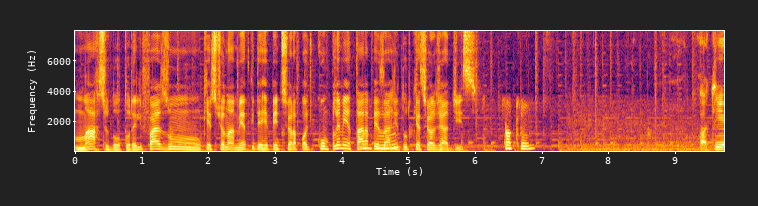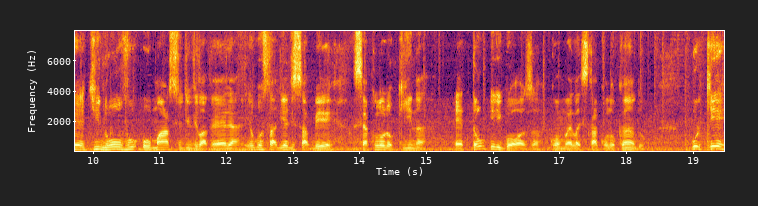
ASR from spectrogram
Márcio, doutor. Ele faz um questionamento que de repente a senhora pode complementar, uhum. apesar de tudo que a senhora já disse. Ok. Aqui é de novo o Márcio de Vila Velha. Eu gostaria de saber se a cloroquina é tão perigosa como ela está colocando, por que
